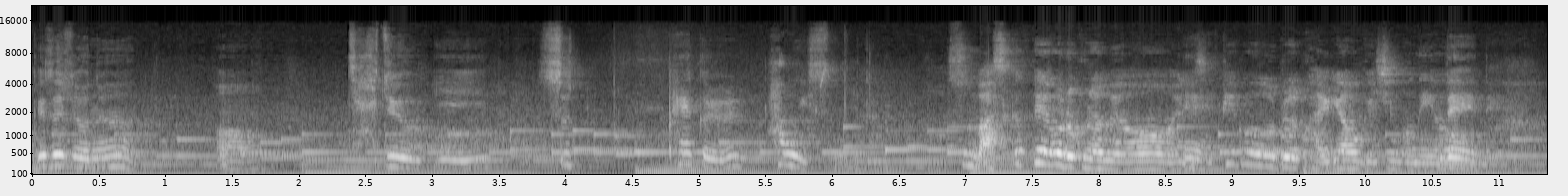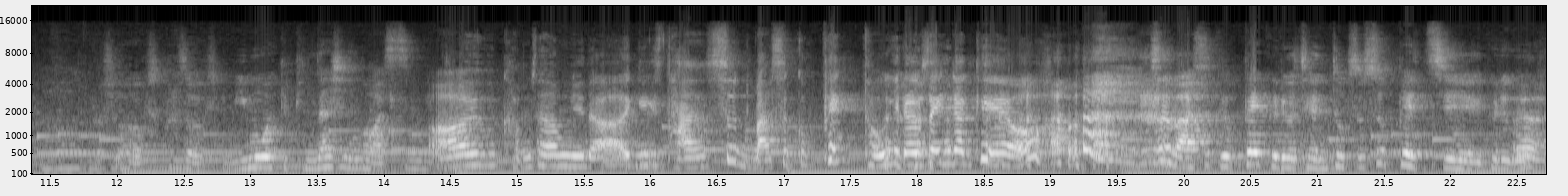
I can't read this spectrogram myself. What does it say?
그래서 저는 어, 자주 이 숯 팩을 하고 있습니다. 순 마스크팩으로 그러면 네. 피부를 관리하고 계신 거네요. 네 네. 아, 그러시고 역시 그래서 역시 미모가 이렇게 빛나시는 것 같습니다. 아유 감사합니다. 이게 다숯 마스크팩 덕이라고 생각해요. 순 마스크팩 그리고 젠톡스 숯패치 그리고 네.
